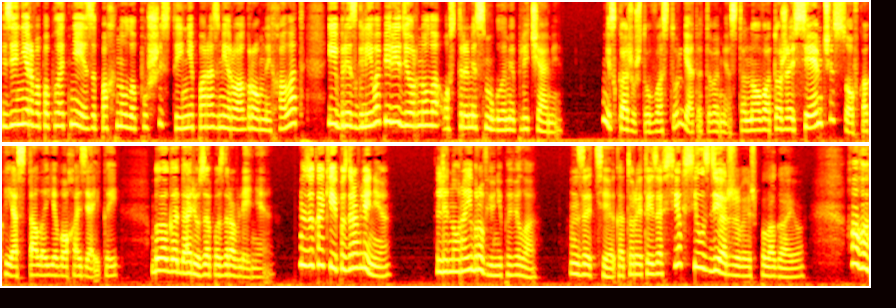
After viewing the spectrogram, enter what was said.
Зенерва поплотнее запахнула пушистый, не по размеру огромный халат и брезгливо передернула острыми смуглыми плечами. «Не скажу, что в восторге от этого места, но вот уже семь часов, как я стала его хозяйкой. Благодарю за поздравления». «За какие поздравления?» Ленора и бровью не повела. «За те, которые ты изо всех сил сдерживаешь, полагаю». «О,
